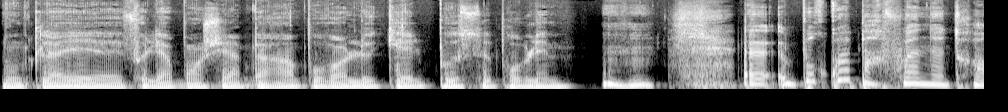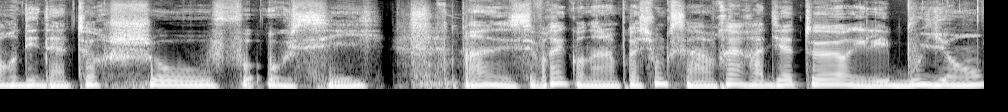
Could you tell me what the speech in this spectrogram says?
Donc là, il faut les rebrancher un par un pour voir lequel pose ce problème. Euh, pourquoi parfois notre ordinateur chauffe aussi Hein, C'est vrai qu'on a l'impression que c'est un vrai radiateur, il est bouillant.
